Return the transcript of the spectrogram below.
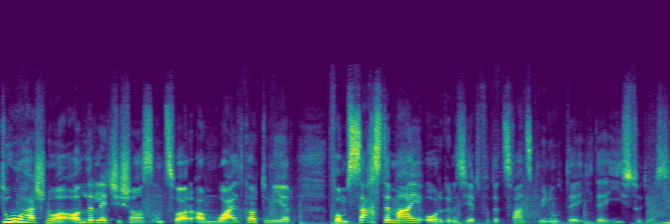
Du hast noch eine allerletzte Chance und zwar am Wildcard-Turnier vom 6. Mai, organisiert von den 20 Minuten in den E-Studios.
